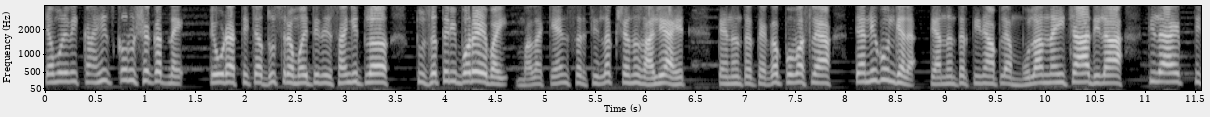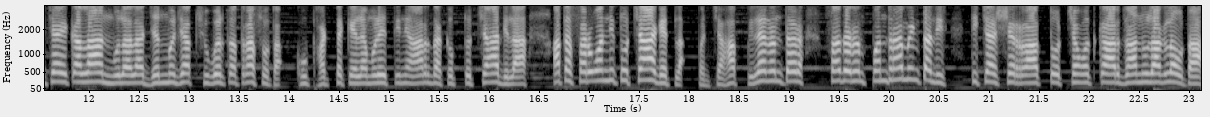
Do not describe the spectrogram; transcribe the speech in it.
त्यामुळे मी काहीच करू शकत नाही. तेवढ्यात तिच्या दुसऱ्या मैत्रिणी सांगितलं तुझं तरी बरं आहे बाई मला कॅन्सरची लक्षणं झाली आहेत. त्यानंतर त्या गप्प बसल्या त्या निघून गेल्या. त्यानंतर तिने आपल्या मुलांनाही चहा दिला. तिला तिच्या एका लहान मुलाला जन्मजात शुगरचा त्रास होता. खूप हट्ट केल्यामुळे तिने अर्धा कप तो चहा दिला. आता सर्वांनी तो चहा घेतला. पण चहा पिल्यानंतर साधारण पंधरा मिनिटांनी तिच्या शरीरात तो चमत्कार जाणू लागला होता.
